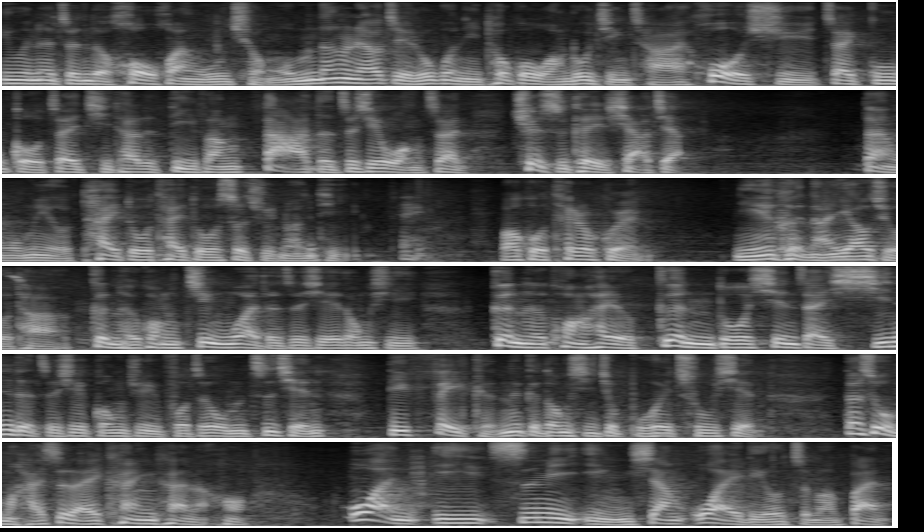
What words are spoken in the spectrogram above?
因为那真的后患无穷。我们当然了解，如果你透过网络警察，或许在 Google 在其他的地方大的这些网站确实可以下架，但我们有太多太多社群软体，包括 Telegram，你也很难要求它。更何况境外的这些东西，更何况还有更多现在新的这些工具，否则我们之前 Deepfake 那个东西就不会出现。但是我们还是来看一看了哈，万一私密影像外流怎么办？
